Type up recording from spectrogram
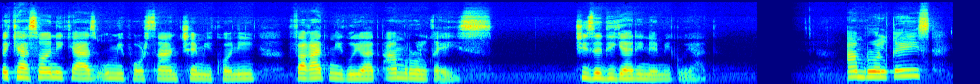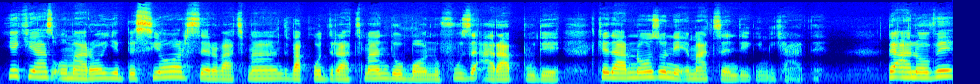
به کسانی که از او می‌پرسند چه می‌کنی فقط می‌گوید امرالقیس. چیز دیگری نمی‌گوید. امرالقیس یکی از عمرای بسیار ثروتمند و قدرتمند و با نفوذ عرب بوده که در ناز و نعمت زندگی می کرده. به علاوه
